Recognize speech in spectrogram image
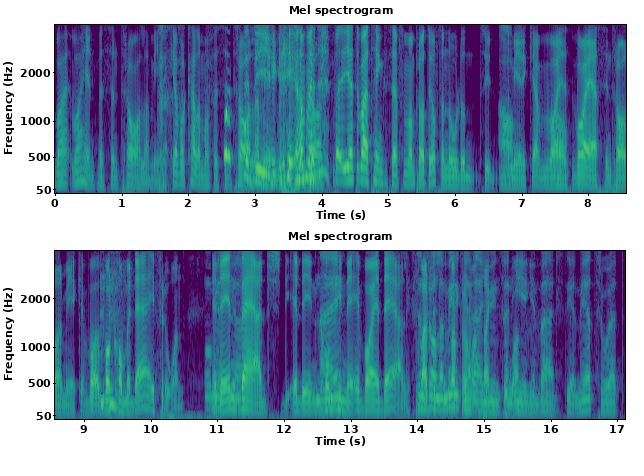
vad, vad har hänt med Centralamerika? Vad kallar man för Centralamerika? ja, men, central- bara- jag bara tänkte så här, för man pratar ju ofta Nord och Sydamerika vad, Ja. är, vad är Centralamerika? Vad, vad kommer det ifrån? Om är det en ska- världs, är det en kontinent, vad är det liksom? Varför, Centralamerika varför man är ju inte så? en egen världsdel, men jag tror att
